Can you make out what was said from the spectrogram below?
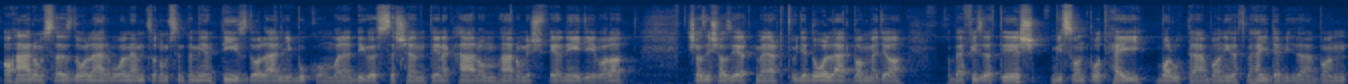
a 300 dollárból nem tudom, szerintem ilyen 10 dollárnyi bukon van eddig összesen, tényleg 3-3 és fél 4 év alatt, és az is azért, mert ugye dollárban megy a, a befizetés, viszont ott helyi valutában, illetve helyi devizában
